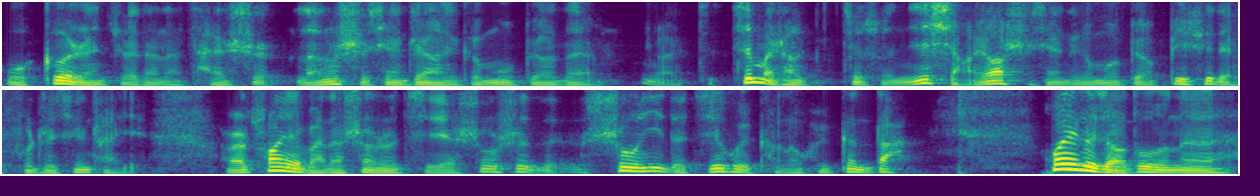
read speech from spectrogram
我个人觉得呢才是能实现这样一个目标的啊，基本上就是你想要实现这个目标，必须得扶持新产业，而创业板的上市企业受市的受益的机会可能会更大。换一个角度呢，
